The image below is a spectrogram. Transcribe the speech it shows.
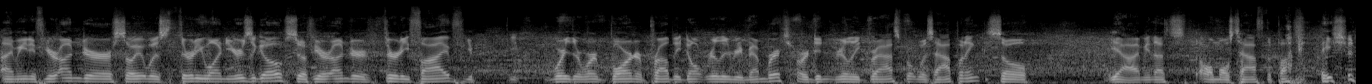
I mean, if you're under, so it was 31 years ago. So if you're under 35, you, you you weren't born or probably don't really remember it or didn't really grasp what was happening. So, yeah, I mean, that's almost half the population,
